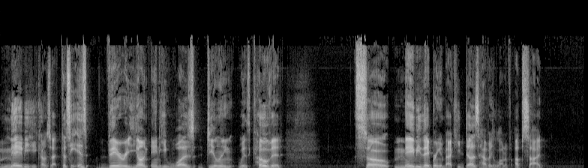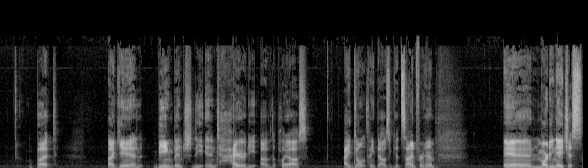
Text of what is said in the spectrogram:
maybe he comes back because he is very young and he was dealing with COVID. So maybe they bring him back. He does have a lot of upside, but again, being benched the entirety of the playoffs, I don't think that was a good sign for him. And Marty Necas,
